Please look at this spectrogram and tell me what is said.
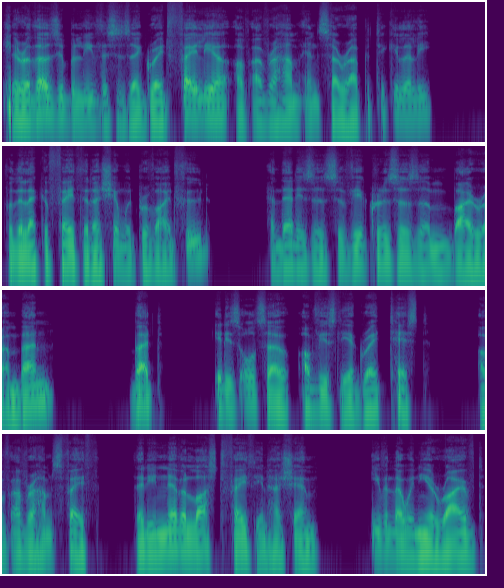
There are those who believe this is a great failure of Abraham and Sarah, particularly for the lack of faith that Hashem would provide food. And that is a severe criticism by Ramban. But it is also obviously a great test of Abraham's faith that he never lost faith in Hashem, even though when he arrived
